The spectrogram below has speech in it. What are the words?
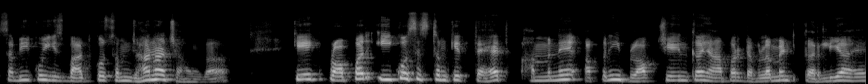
सभी को इस बात को समझाना चाहूँगा कि एक प्रॉपर इकोसिस्टम के तहत हमने अपनी ब्लॉकचेन का यहाँ पर डेवलपमेंट कर लिया है।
